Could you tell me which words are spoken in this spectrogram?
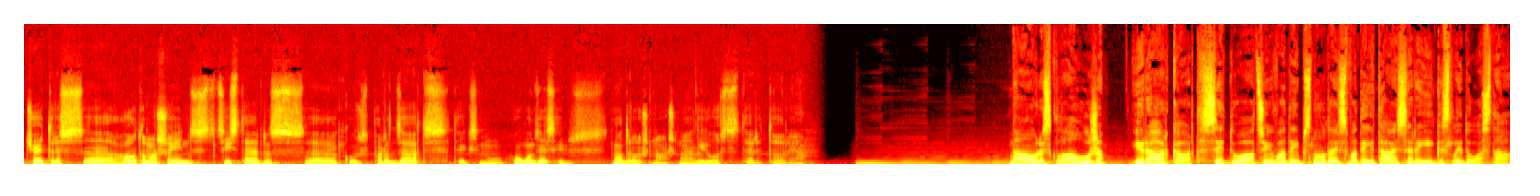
četras automašīnas, cisternas, kuras paredzētas teiksim, ugunsdzēsības nodrošināšanai lidostas teritorijā. Nauris Klauža ir ārkārtas situāciju vadības nodaļas vadītājs Rīgas lidostā.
